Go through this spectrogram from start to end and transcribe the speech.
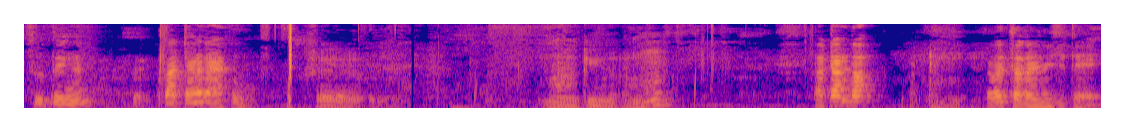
syutingan padang aku Mangki. hmm? padang toh coba caranya sithik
